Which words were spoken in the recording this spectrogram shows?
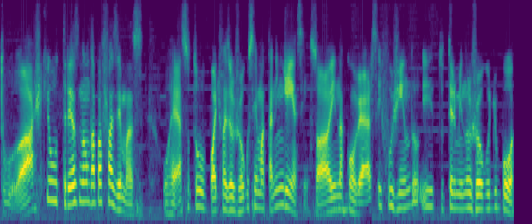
Tu, acho que o 3 não dá para fazer, mas o resto tu pode fazer o jogo sem matar ninguém, assim. Só ir na conversa e fugindo e tu termina o jogo de boa.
